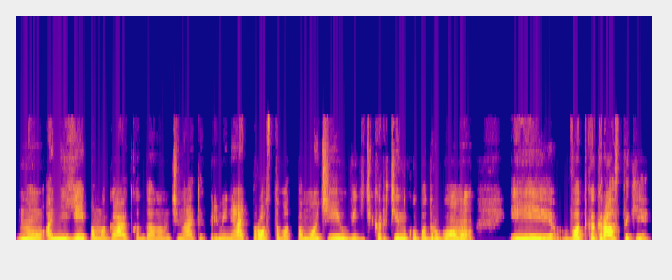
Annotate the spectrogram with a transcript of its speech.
ну, они ей помогают, когда она начинает их применять, просто вот помочь ей увидеть картинку по-другому, и вот как раз-таки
